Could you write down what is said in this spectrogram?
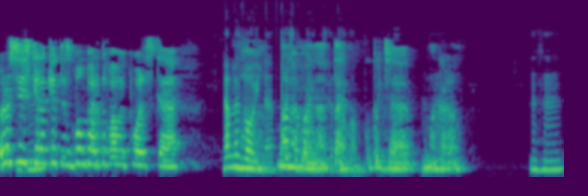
rosyjskie hmm. rakiety zbombardowały Polskę. Mamy no, wojnę. Mamy wojnę, tak. Kupujcie hmm. makaron. Mhm.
